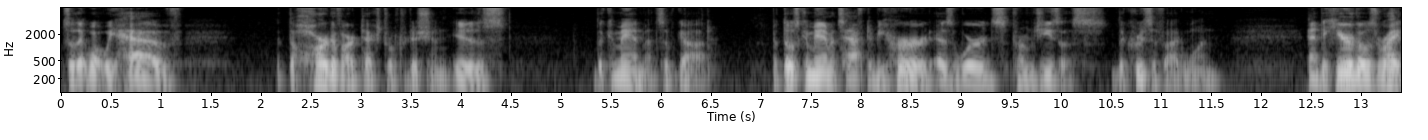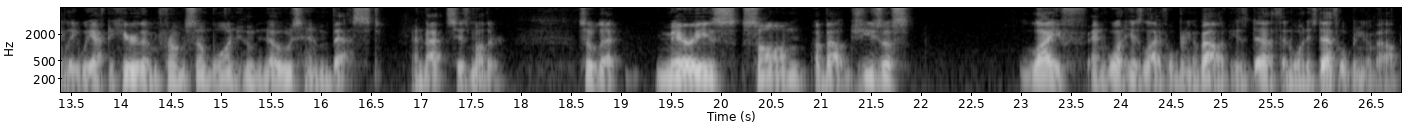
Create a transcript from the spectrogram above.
So that what we have at the heart of our textual tradition is the commandments of God. But those commandments have to be heard as words from Jesus, the crucified one. And to hear those rightly, we have to hear them from someone who knows him best, and that's his mother. So that Mary's song about Jesus' life and what his life will bring about, his death and what his death will bring about,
